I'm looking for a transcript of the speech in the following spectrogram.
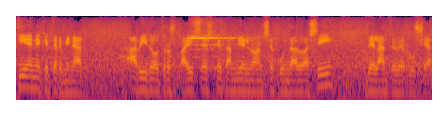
tiene que terminar. Ha habido otros países que también lo han secundado así delante de Rusia.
